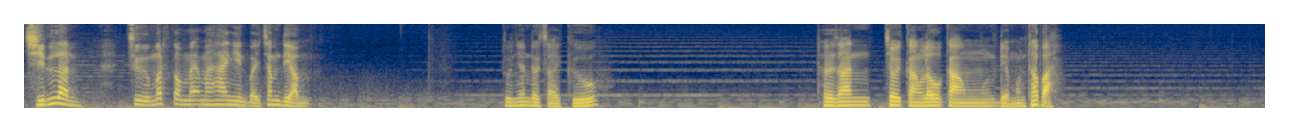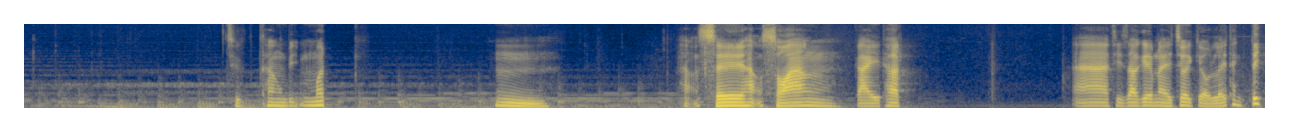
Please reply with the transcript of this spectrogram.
9 lần Trừ mất con mẹ 2.700 điểm. Tù nhân được giải cứu. Thời gian chơi càng lâu càng điểm còn thấp à? Trực thăng bị mất. Hmm Hạng C, hạng xoang. Cày thật. À thì ra game này chơi kiểu lấy thành tích.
